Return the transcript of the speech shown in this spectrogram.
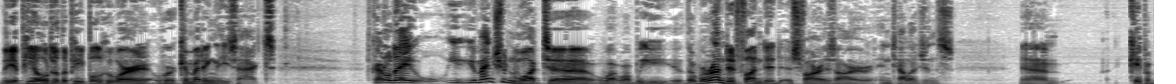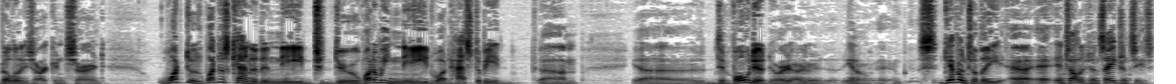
the appeal to the people who are who are committing these acts. Colonel Day, you, mentioned what, uh, what, what we that we're underfunded as far as our intelligence um, capabilities are concerned. What do what does Canada need to do? What do we need? What has to be um, uh, devoted or, or, you know given to the uh, intelligence agencies?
